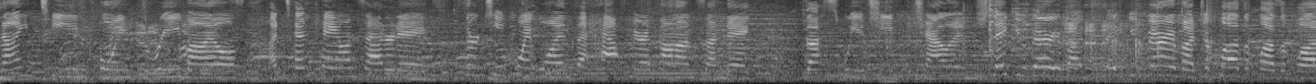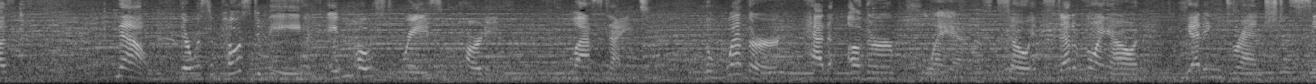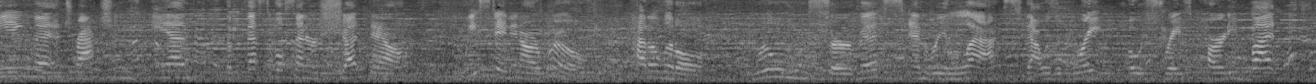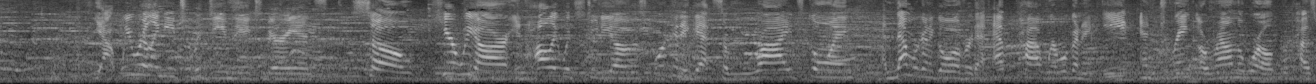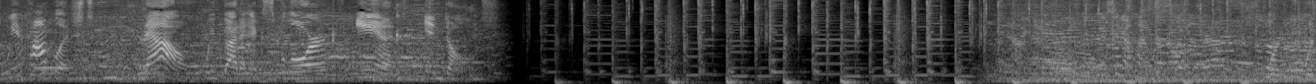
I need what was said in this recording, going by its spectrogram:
19.3 miles, a 10K on Saturday, 13.1 the half marathon on Sunday. Thus, we achieved the challenge. Thank you very much. Thank you very much. Applause, applause, applause. Now, there was supposed to be a post race party last night. The weather had other plans. So instead of going out, getting drenched, seeing the attractions and the festival center shut down, we stayed in our room, had a little room service and relaxed. That was a great post race party, but yeah, we really need to redeem the experience. So here we are in Hollywood Studios. We're gonna get some rides going, and then we're gonna go over to Epcot where we're gonna eat and drink around the world because we accomplished. Now we've got to explore and indulge.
